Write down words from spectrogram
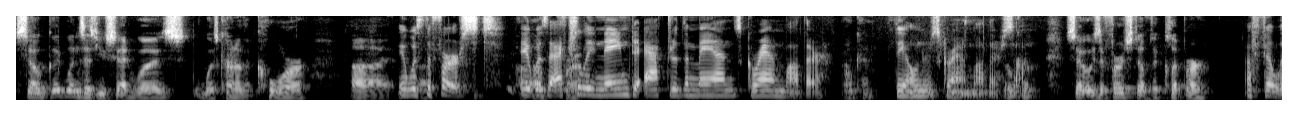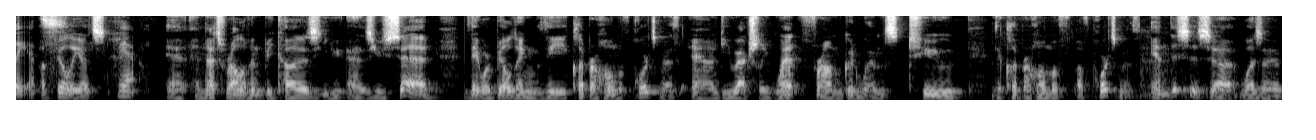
so Goodwin's, as you said, was was kind of the core. Uh, It was the first. It was uh, for- actually named after the man's grandmother, okay. the owner's grandmother. So, Okay. So it was the first of the Clipper affiliates. affiliates. Yeah. And, and that's relevant because, you, as you said, they were building the Clipper home of Portsmouth, and you actually went from Goodwin's to the Clipper home of, of Portsmouth. And this is uh, was a,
